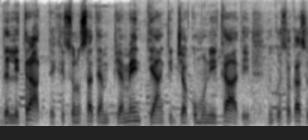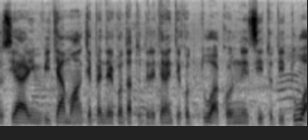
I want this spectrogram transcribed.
delle tratte che sono state ampiamente anche già comunicati, in questo caso sia invitiamo anche a prendere contatto direttamente con Tua, con il sito di Tua,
